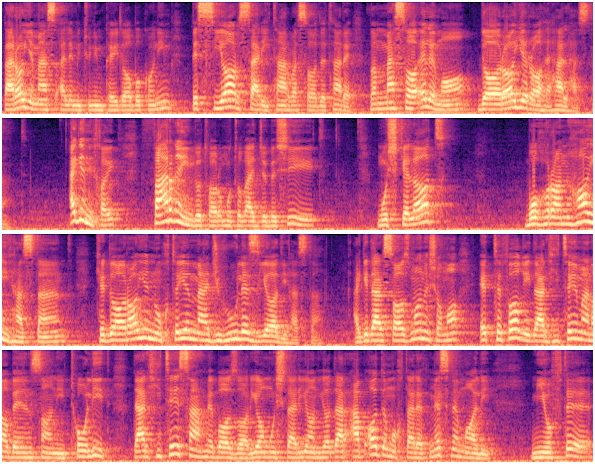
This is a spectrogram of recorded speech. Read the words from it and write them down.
برای مسئله می‌تونیم پیدا بکنیم بسیار سریعتر و ساده تره و مسائل ما دارای راه حل هستند. اگه می‌خواهید فرق این دوتا رو متوجه بشید مشکلات بحرانهایی هستند که دارای نقطه مجهول زیادی هستند. اگه در سازمان شما اتفاقی در حیطه منابع انسانی تولید در حیطه سهم بازار یا مشتریان یا در ابعاد مختلف مثل مالی میفته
